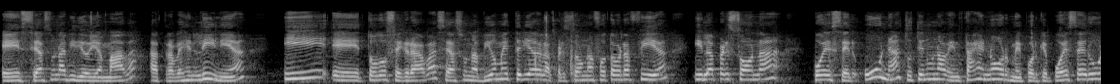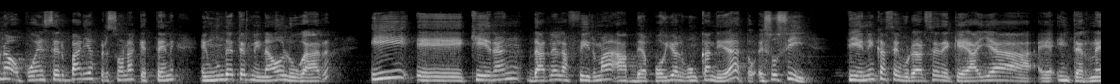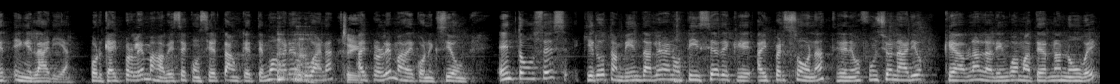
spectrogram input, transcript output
eh, se hace una videollamada a través en línea y eh, todo se graba, se hace una biometría de la persona, una fotografía y la persona puede ser una, tú tienes una ventaja enorme porque puede ser una o pueden ser varias personas que estén en un determinado lugar y eh, quieran darle la firma de apoyo a algún candidato. Eso sí, tienen que asegurarse de que haya eh, internet en el área, porque hay problemas a veces con cierta, aunque estemos en área urbana, Sí. hay problemas de conexión. Entonces, quiero también darles la noticia de que hay personas, tenemos funcionarios que hablan la lengua materna Nove,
